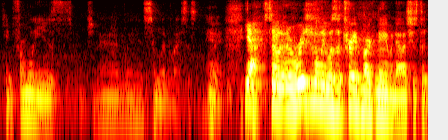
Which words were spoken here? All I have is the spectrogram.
Became formerly used similar devices. Anyway, yeah. So it originally was a trademark name, and now it's just a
